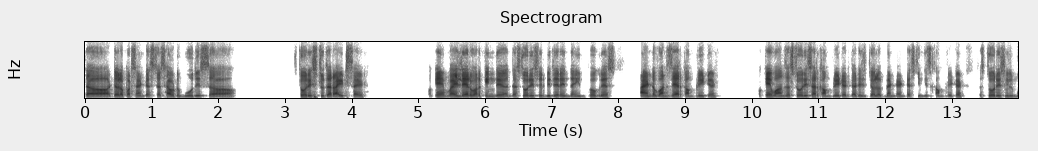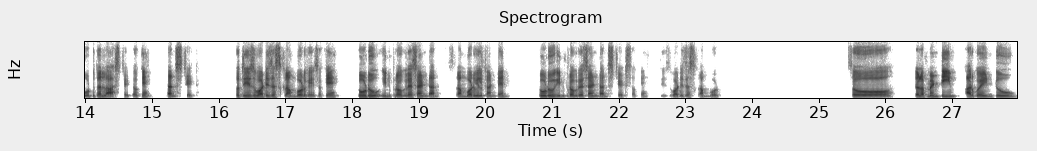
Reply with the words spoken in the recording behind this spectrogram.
the developers and testers have to move these uh, stories to the right side okay while they are working the, the stories will be there in the in progress. And once they are completed okay once the stories are completed that is development and testing is completed the stories will move to the last state okay done state. So this is what is a scrum board guys okay? To do in progress and done. Scrum board will contain to do in progress and done states okay? This is what is a scrum board. So development team are going to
